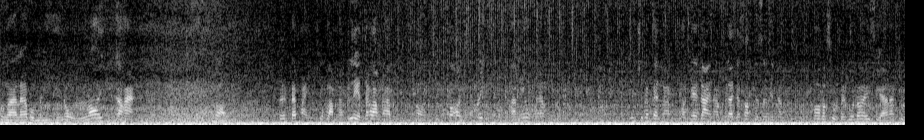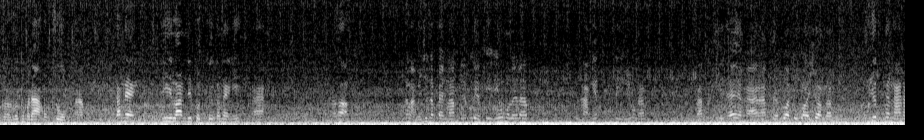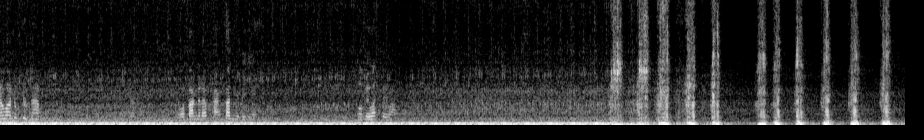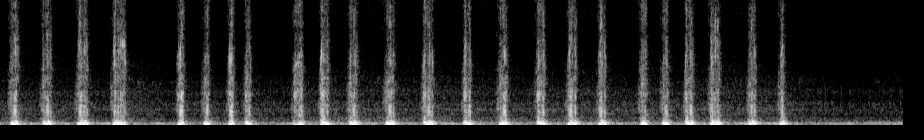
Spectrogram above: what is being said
ส่งงานนะครับผมมันฮีโน่ร้อยเก้าห้าก็เดินแป๊บใหม่ยกลำนะเป็นเลทตั้งลำนะครับก็ก็ออนสปริงสามนิ้วนะครับนี่ชุดน้ำเป็นนะครับถอดแยกได้นะครับ เวลาจะซ่อมจะเซอร์วิสครับพอพักสูตรไปบนด้อยเสียนะสูตรรถธรรมดาหกสูบนะครับตำแหน่งที่ลั่นที่สุดคือตำแหน่งนี้นะฮะแล้วก็ข้างหลังเป็นชุดน้ำเป็นนะครับเดินเป็นเลทสี่นิ้วหมดเลยนะครับาวรทุกจุดนะครับเดี๋ยวมาฟังกันนะครับหางสั้นจะเป็นยังไงพอไปวัดไปวาง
